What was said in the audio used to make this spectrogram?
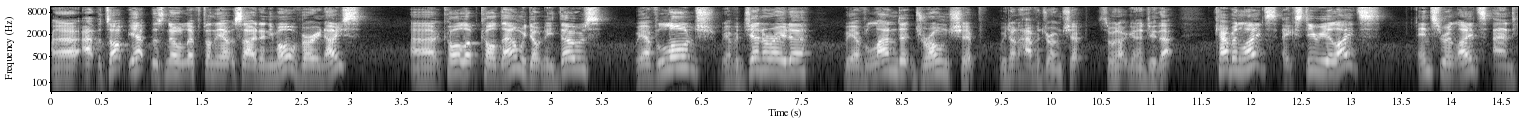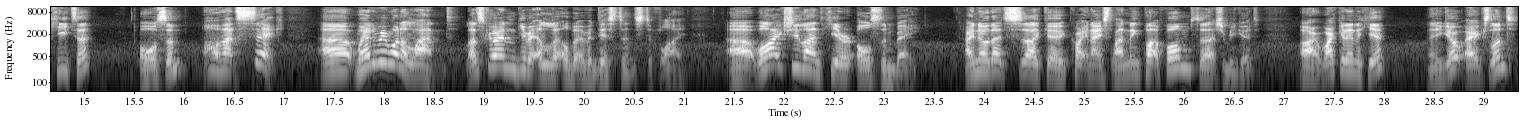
Uh, at the top, yep, there's no lift on the outside anymore. Very nice. Uh, call up, call down. We don't need those. We have launch. We have a generator. We have land at drone ship. We don't have a drone ship, so we're not going to do that. Cabin lights, exterior lights, instrument lights, and heater. Awesome. Oh, that's sick. Uh, where do we want to land? Let's go ahead and give it a little bit of a distance to fly. Uh, we'll actually land here at Ulsan Bay. I know that's like a quite a nice landing platform, so that should be good. Alright, whack it into here. There you go, excellent.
